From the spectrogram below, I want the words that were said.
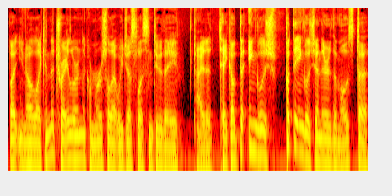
But you know, like in the trailer and the commercial that we just listened to, they try to take out the English, put the English in there the most. Uh,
